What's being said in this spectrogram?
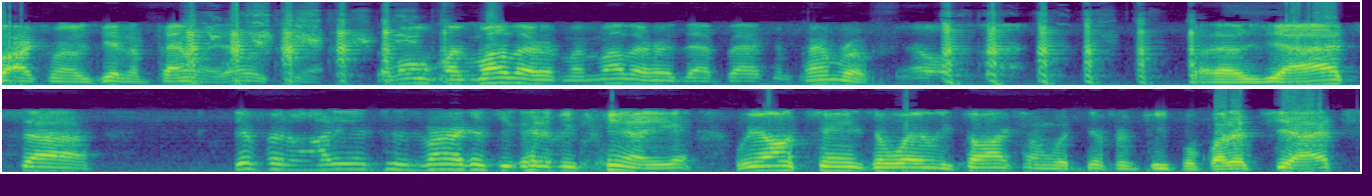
box when I was getting a penalty. That was yeah. the whole, my mother. My mother heard that back in Pembroke. You know. but uh, yeah, it's uh, different audiences, Marcus. You got to be, you know, you, we all change the way we talk some with different people. But it's yeah, it's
